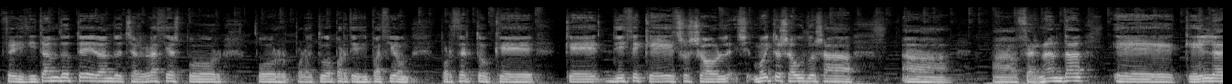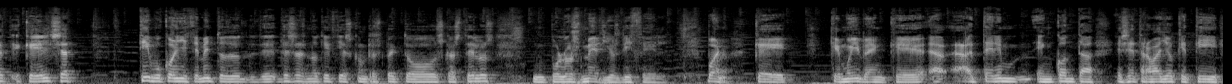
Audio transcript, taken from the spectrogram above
felicitándote e dándoche as gracias por, por, por a túa participación. Por certo que, que dice que eso xa, moitos saúdos a, a, a Fernanda eh, que, el, que el xa tivo coñecemento de, de, desas noticias con respecto aos castelos polos medios, dice el. Bueno, que que moi ben que a, a ter en, en conta ese traballo que ti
